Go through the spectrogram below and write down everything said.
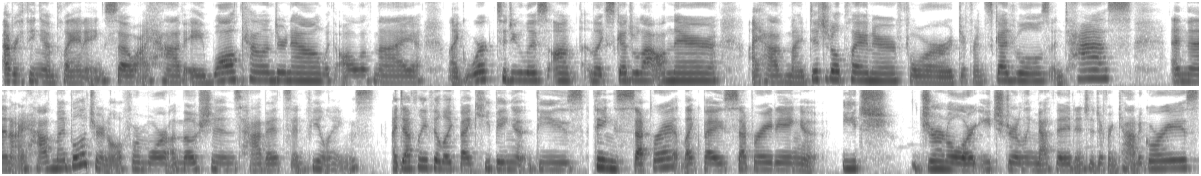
everything I'm planning. So I have a wall calendar now with all of my like work to-do lists on like scheduled out on there. I have my digital planner for different schedules and tasks And then I have my bullet journal for more emotions, habits, and feelings. I definitely feel like by keeping these things separate, like by separating each journal or each journaling method into different categories,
